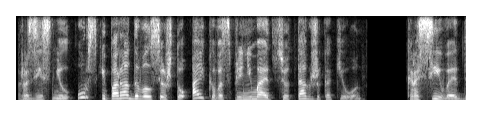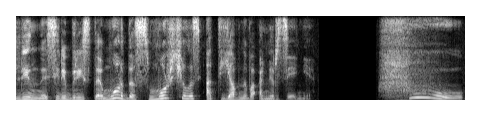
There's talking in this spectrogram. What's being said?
разъяснил Урс и порадовался, что Айка воспринимает все так же, как и он. Красивая длинная серебристая морда сморщилась от явного омерзения. Фу!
